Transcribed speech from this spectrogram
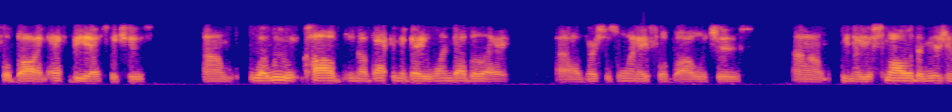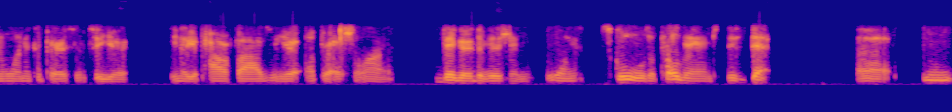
football and FBS, which is um, what we would call, you know, back in the day, one double A uh, versus one A football, which is, um, you know, your smaller Division One in comparison to your, you know, your Power Fives and your upper echelon, bigger Division One schools or programs is depth. Uh, you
